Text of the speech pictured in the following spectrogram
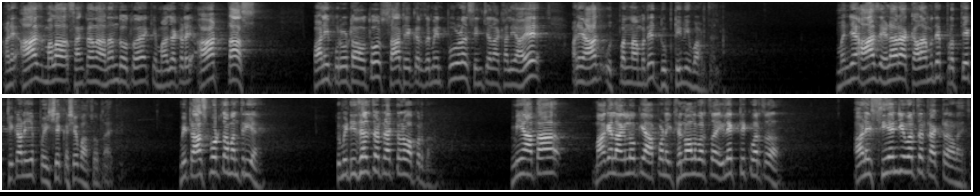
आणि आज मला सांगताना आनंद होतो आहे की माझ्याकडे आठ तास पाणी पुरवठा होतो साठ एकर जमीन पूर्ण सिंचनाखाली आहे आणि आज उत्पन्नामध्ये दुपटीने वाढ झाली. म्हणजे आज येणाऱ्या काळामध्ये प्रत्येक ठिकाणी हे पैसे कसे वाचवता येतील? मी ट्रान्सपोर्टचा मंत्री आहे. तुम्ही डिझेलचं ट्रॅक्टर वापरता. मी आता मागे लागलो की आपण इथेनॉलवरचं इलेक्ट्रिकवरचं आणि सी एन जीवरचं ट्रॅक्टर आणायचं.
